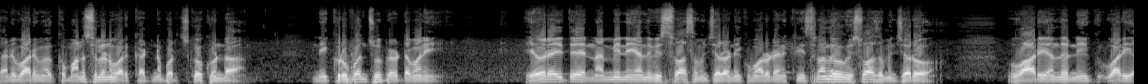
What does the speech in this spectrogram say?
తను వారి యొక్క మనసులను వారు కఠినపరుచుకోకుండా నీ కృపను చూపెట్టమని ఎవరైతే నమ్మి నీ అందు విశ్వాసం ఉంచారో నీ కుమారుడైన క్రీస్తునందు విశ్వాసం ఉంచారో వారి అందు నీ వారి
